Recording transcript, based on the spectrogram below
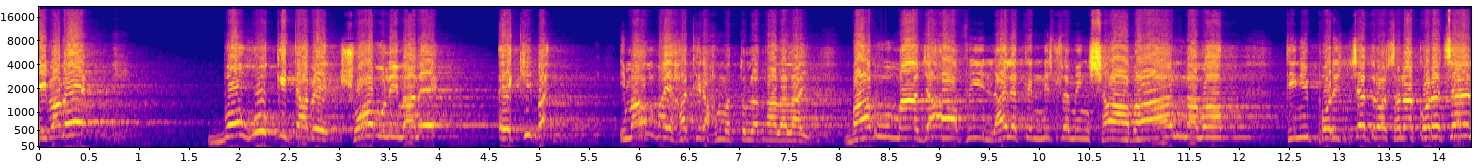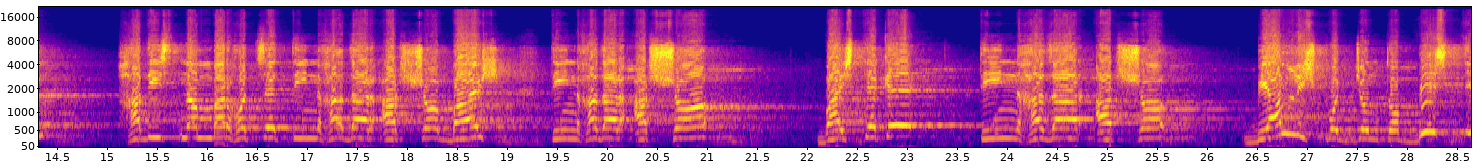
এইভাবে বহু কিতাবে সোহাবুল ইমানে একই ইমাম ভাই হাকির রহমতুল্লাহ তালাই বাবু মা জাফি লাইলাতিন নিসমিন শাবান নামক তিনি পরিচ্ছেদ রচনা করেছেন। হাদিস নাম্বার হচ্ছে তিন হাজার আটশো বাইশ, তিন হাজার আটশো বাইশ থেকে তিন হাজার আটশো বিয়াল্লিশ পর্যন্ত বিশটি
